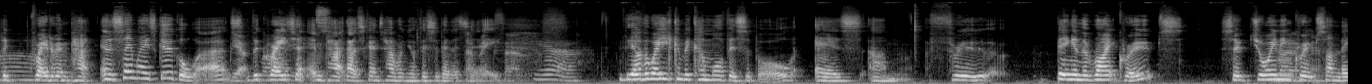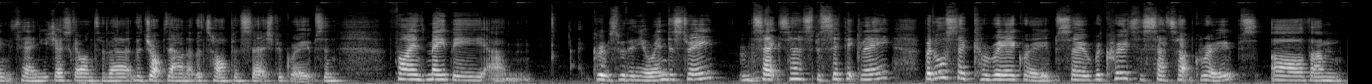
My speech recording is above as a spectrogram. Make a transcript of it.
the Ah. greater impact. In the same way as Google works, Yeah. the greater impact that's going to have on your visibility. That makes sense. Yeah. The other way you can become more visible is um, through being in the right groups. So joining Right, groups okay. on LinkedIn, you just go onto the, the drop down at the top and search for groups and find maybe um, groups within your industry Mm-hmm. sector specifically, but also career groups. So recruiters set up groups of um,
